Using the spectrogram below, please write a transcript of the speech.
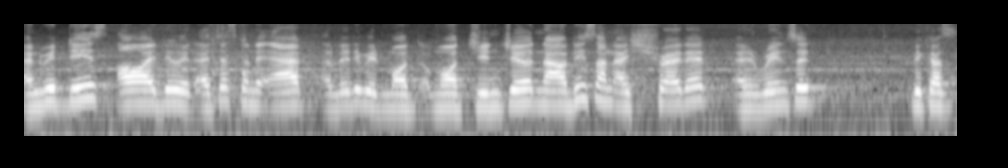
And with this, all I do is I'm just going to add a little bit more, more ginger. Now this one I shred it and rinse it because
